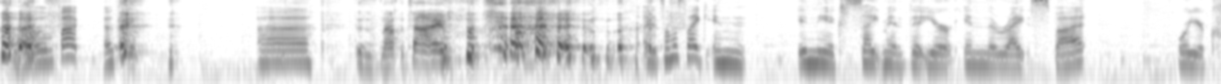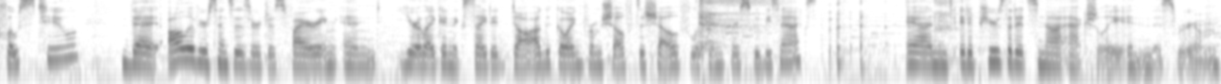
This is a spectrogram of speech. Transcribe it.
oh fuck. Okay. Uh this is not the time. it's almost like in in the excitement that you're in the right spot or you're close to that all of your senses are just firing and you're like an excited dog going from shelf to shelf looking for Scooby snacks. And it appears that it's not actually in this room.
